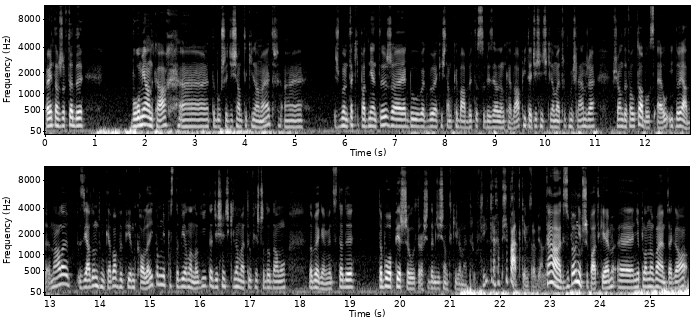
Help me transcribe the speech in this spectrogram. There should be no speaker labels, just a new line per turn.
Pamiętam, że wtedy w Łomiankach, e, to był 60 kilometr, e, już byłem taki padnięty, że jak, był, jak były jakieś tam kebaby, to sobie zjadłem kebab i te 10 kilometrów myślałem, że wsiądę w autobus EU i dojadę. No ale zjadłem ten kebab, wypiłem kolej, to mnie postawiło na nogi i te 10 kilometrów jeszcze do domu dobiegłem, więc wtedy to było pierwsze ultra, 70 kilometrów.
Czyli trochę przypadkiem zrobione.
Tak, zupełnie przypadkiem, e, nie planowałem tego.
